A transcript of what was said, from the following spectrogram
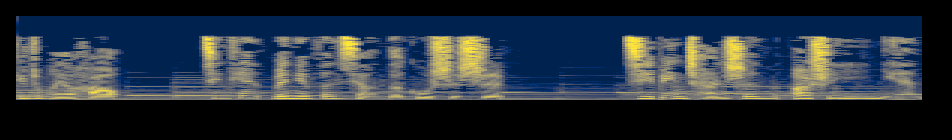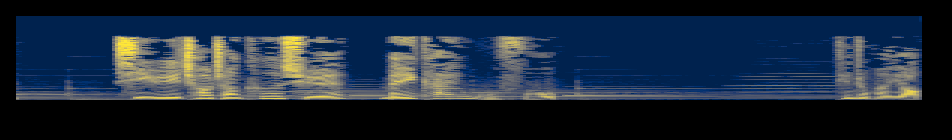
听众朋友好，今天为您分享的故事是：疾病缠身二十一年，喜遇超常科学梅开五福。听众朋友，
